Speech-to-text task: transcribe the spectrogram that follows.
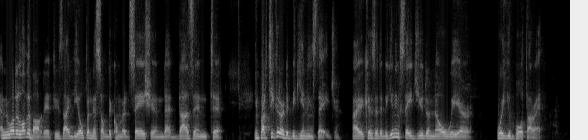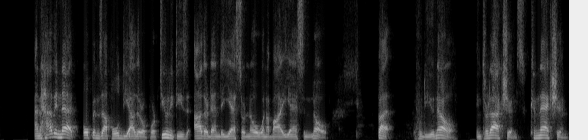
And what I love about it is like the openness of the conversation that doesn't, uh, in particular, the beginning stage, right? Because at the beginning stage, you don't know where where you both are at, and having that opens up all the other opportunities other than the yes or no, want to buy yes and no. But who do you know? Introductions, connection,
